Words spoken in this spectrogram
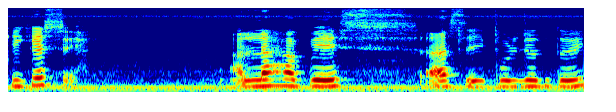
ঠিক আছে? আল্লাহ হাফেজ। আজ এই পর্যন্তই।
